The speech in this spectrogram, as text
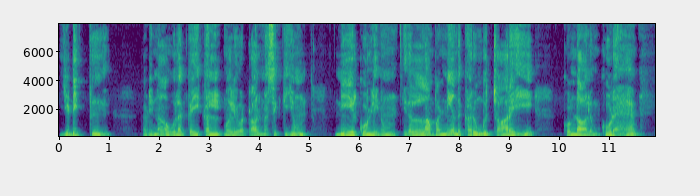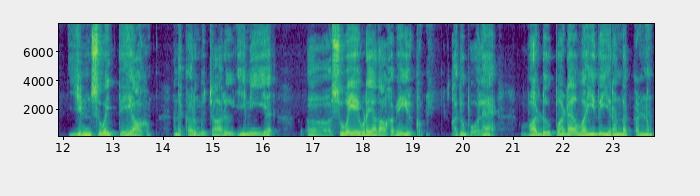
இடித்து அப்படின்னா உலக்கை கல் முதலியவற்றால் நசுக்கியும் நீர் கொள்ளினும் இதெல்லாம் பண்ணி அந்த கரும்பு சாறை கொண்டாலும் கூட இன் சுவைத்தே ஆகும். அந்த கரும்பு சாறு இனிய சுவையை உடையதாகவே இருக்கும். அதுபோல வடுபட வயது இறந்த கண்ணும்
